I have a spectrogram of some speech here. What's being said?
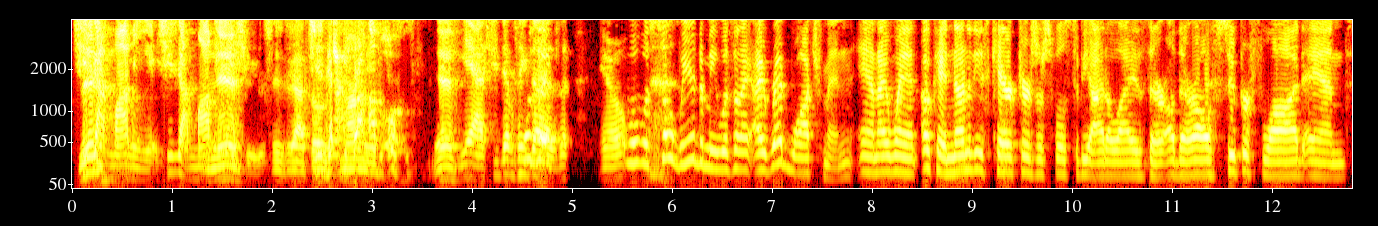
She's Yeah. got mommy. She's got mommy Yeah. issues. She's got She's those got problems. issues. Yeah. Yeah, she definitely Well, does. You know, What was so weird to me was when I, I read Watchmen and I went, okay, none of these characters are supposed to be idolized. They're they're all super flawed, and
